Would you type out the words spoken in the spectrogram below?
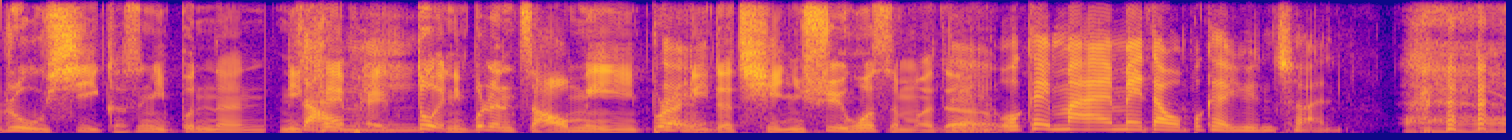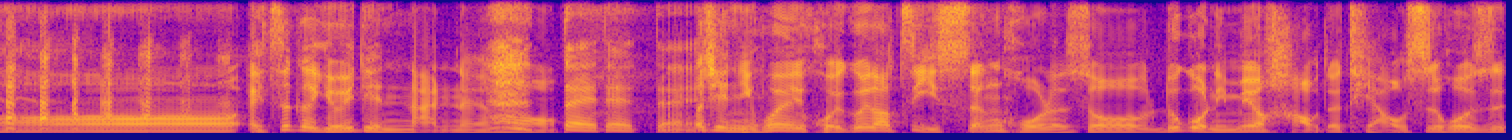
入戏，可是你不能，你可以陪，对你不能着迷，不然你的情绪或什么的，我可以卖暧昧，但我不可以晕船。哦，哎、欸，这个有一点难呢，哦，对对对，而且你会回归到自己生活的时候，如果你没有好的调试，或者是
